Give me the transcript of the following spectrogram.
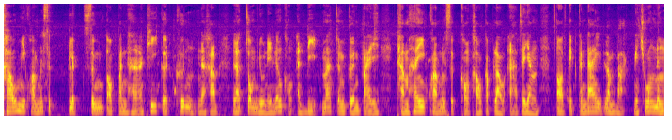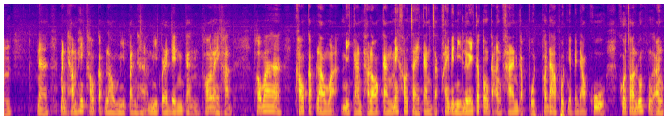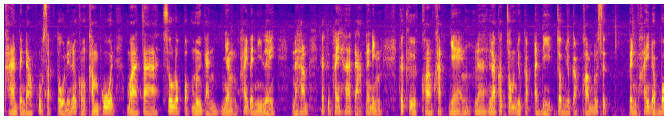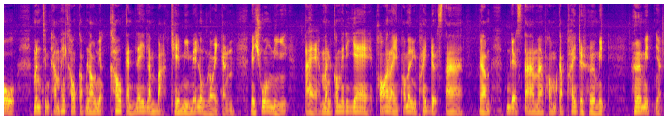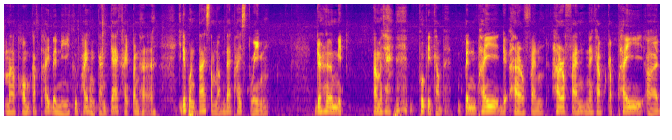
เขามีความรู้สึก ลึกซึ้งต่อปัญหาที่เกิดขึ้นนะครับ แล้วจมอยู่ในเรื่องของอดีตมากจนเกินไปทำให้ความรู้สึกของเขากับเราอาจจะยังต่อติดกันได้ลำบากในช่วงหนึ่งนะมันทำให้เขากับเรามีปัญหามีประเด็นกัน เพราะอะไรครับเพราะว่าเขากับเราอะมีการทะเลาะกันไม่เข้าใจกันจากไพ่ใบนี้เลย ก็ตรงกับอังคารกับพุธเพราะดาวพุธเนี่ยเป็นดาวคู่ โคจรร่วมกับอังคารเป็นดาวคู่ศัตรูในเรื่องของคำพูด วาจาสู้รบปรบมือกันอย่างไพ่ใบนี้เลยนะครับ ก็คือไพ่ห้าดาบนั่นเองก็คือความขัดแย้งนะแล้วก็จมอยู่กับอดีต จมอยู่กับความรู้สึกเป็นไพ่ดับเบิลมันจึงทำให้เขากับเราเนี่ยเข้ากันได้ลำบากเคมีไม่ลงรอยกันในช่วงนี้ แต่มันก็ไม่ได้แย่ เพราะอะไร เพราะมันมีไพ่เดอะสตาร์นะครับเดอะสตาร์มาพร้อมกับไพ่เดอะเฮอร์มิตเฮอร์มิตเนี่ยมาพร้อมกับไพ่ใบนี้คือไพ่ของการแก้ไขปัญหา อิทธิพลใต้สำหรับได้ไพ่สตริง The Hermit อ่าไม่ใช่พูดผิดครับ เป็นไพ่ The Hierophant Hierophant นะครับกับไพ่เอ่อ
